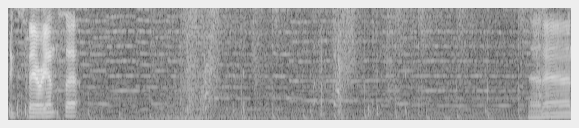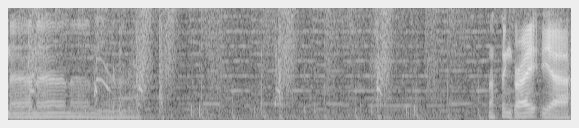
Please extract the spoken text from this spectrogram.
experience it. Nothing great, yeah.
